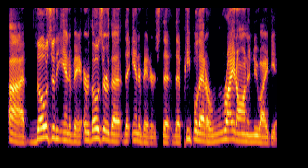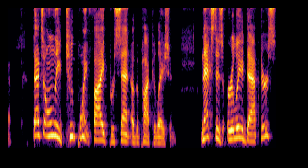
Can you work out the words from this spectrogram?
Uh, those are the innovator, or those are the the innovators, the the people that are right on a new idea. That's only 2.5 percent of the population. Next is early adapters.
